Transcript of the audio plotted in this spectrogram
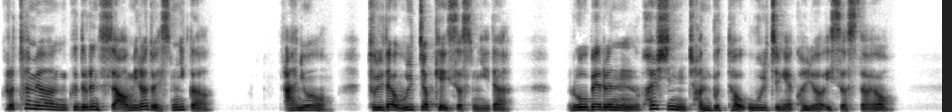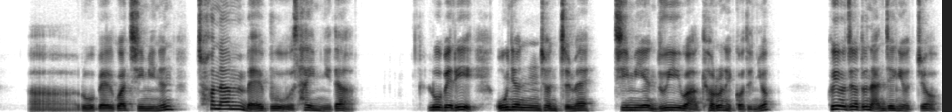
그렇다면 그들은 싸움이라도 했습니까? 아니요. 둘 다 울적해 있었습니다. 로벨은 훨씬 전부터 우울증에 걸려 있었어요. 아, 로벨과 지미는 처남 매부 사이입니다. 로벨이 5년 전쯤에 지미의 누이와 결혼했거든요. 그 여자도 난쟁이였죠.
